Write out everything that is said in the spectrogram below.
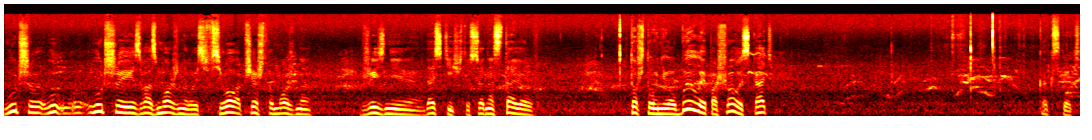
лучше, лучшее из возможного, из всего вообще, что можно в жизни достичь. То есть он оставил то, что у него было, и пошел искать, как сказать,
